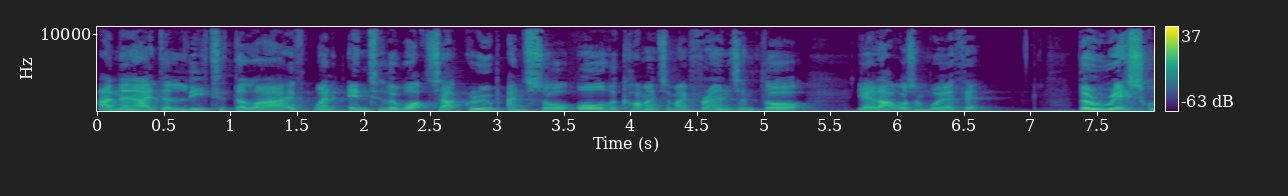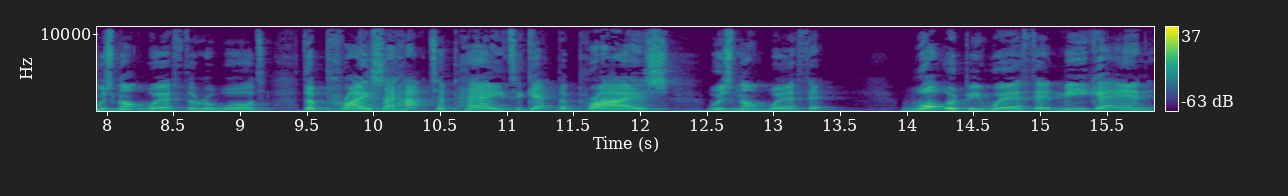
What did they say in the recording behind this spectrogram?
and then I deleted the live, went into the WhatsApp group, and saw all the comments of my friends and thought, yeah, that wasn't worth it. The risk was not worth the reward. The price I had to pay to get the prize was not worth it. What would be worth it? Me getting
